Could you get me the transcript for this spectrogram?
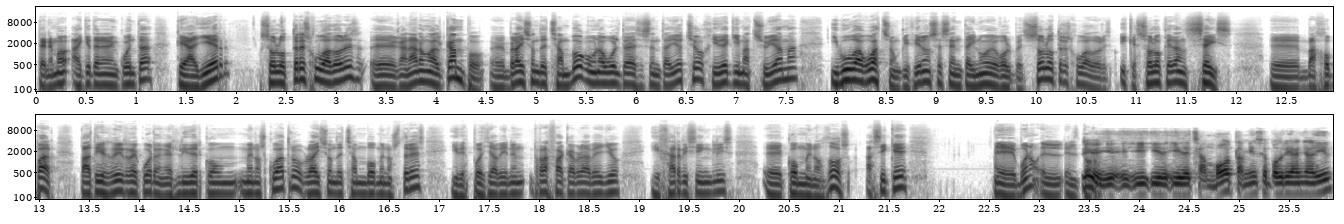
tenemos, hay que tener en cuenta que ayer solo tres jugadores eh, ganaron al campo. Eh, Bryson de Chambó con una vuelta de 68, Hideki Matsuyama y Bubba Watson, que hicieron 69 golpes. Solo tres jugadores y que solo quedan seis eh, bajo par. Patrick Reed, recuerden, es líder con menos cuatro, Bryson de Chambó menos tres y después ya vienen Rafa Cabrabello y Harris Inglis con menos dos. Así que, bueno, el... el y, de Chambó también se podría añadir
